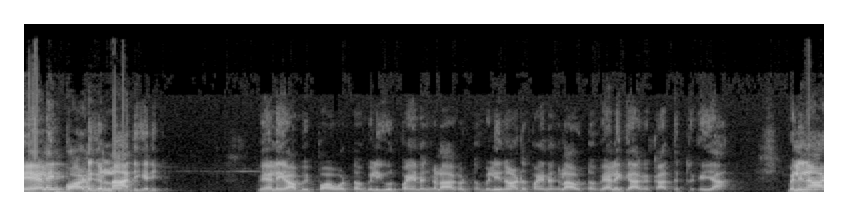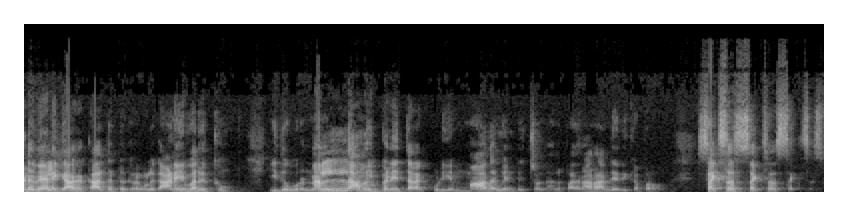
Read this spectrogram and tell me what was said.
வேலைப்பாடுகள்லாம் அதிகரிக்கும். வேலை அமைப்பாகட்டும் வெளியூர் பயணங்களாகட்டும் வெளிநாடு பயணங்களாகட்டும் வேலைக்காக காத்துட்ருக்கையா? வெளிநாடு வேலைக்காக காத்துட்ருக்கிறவங்களுக்கு அனைவருக்கும் இது ஒரு நல்ல அமைப்பினை தரக்கூடிய மாதம் என்று சொன்னால் பதினாறாம் தேதிக்கு அப்புறம் சக்ஸஸ் சக்ஸஸ் சக்ஸஸ்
